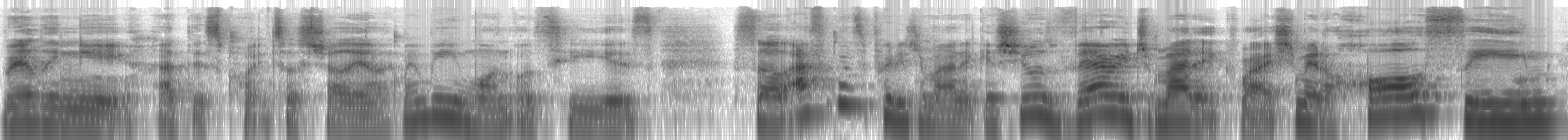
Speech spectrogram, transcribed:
really new at this point to Australia, like maybe one or two years. So Africans are pretty dramatic, and she was very dramatic, right? She made a whole scene,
